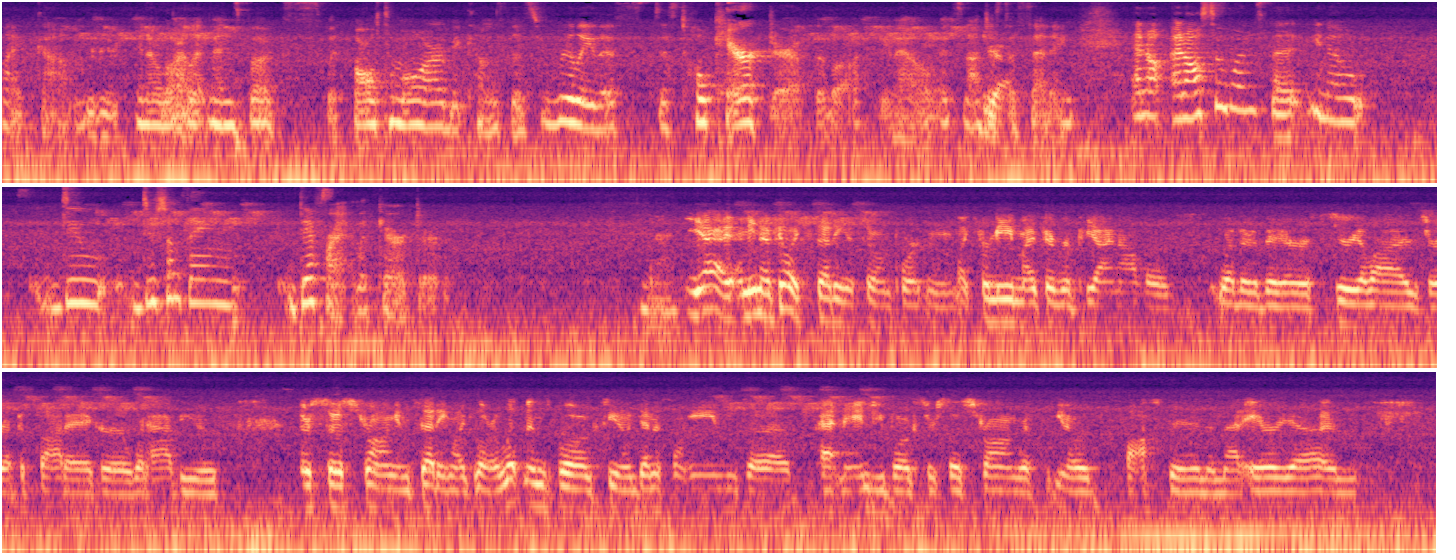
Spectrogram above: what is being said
like um, mm-hmm. you know Laura Lippman's books with Baltimore becomes this really this just whole character of the book you know it's not just yeah. a setting and and also ones that you know do do something different with character yeah, I mean, I feel like setting is so important. Like for me, my favorite PI novels, whether they're serialized or episodic or what have you, they're so strong in setting. Like Laura Lippman's books, you know, Dennis Lehane's uh, Pat and Angie books are so strong with you know Boston and that area, and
